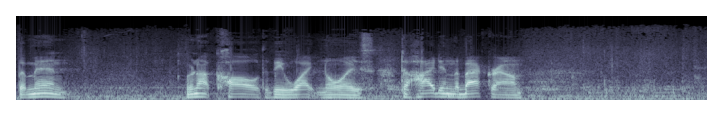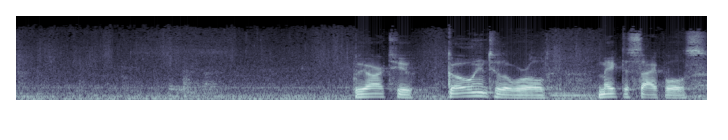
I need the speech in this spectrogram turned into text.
But men, we're not called to be white noise, to hide in the background. We are to go into the world, make disciples,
